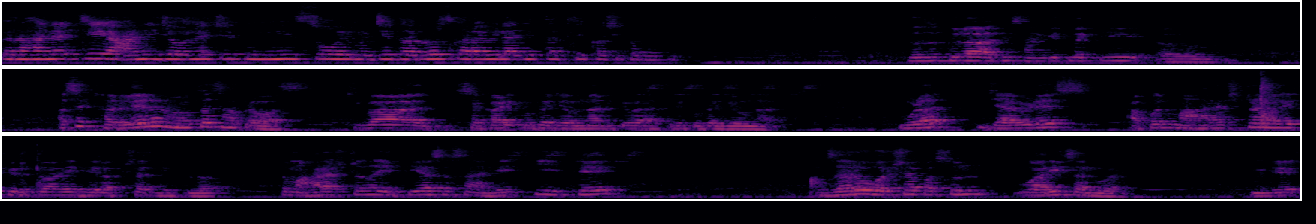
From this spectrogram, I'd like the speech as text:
राहण्याची आणि जेवणाची तुम्ही सोय म्हणजे दररोज करावी लागेल तर ती कशी करत होती? जसं तुला आधी सांगितलं की असं ठरलेलं नव्हतंच हा प्रवास. किंवा सकाळी कुठे जेवणार किंवा रात्री कुठे जेवणार. मुळात ज्यावेळेस आपण महाराष्ट्रामध्ये फिरतो आहे हे लक्षात घेतलं तर महाराष्ट्राचा इतिहास असा आहे की इथे हजारो वर्षापासून वारी चालू आहे. म्हणजे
